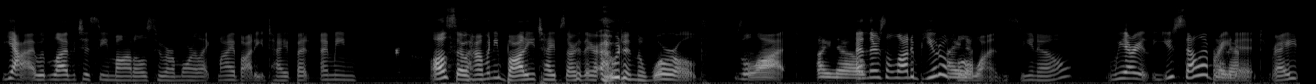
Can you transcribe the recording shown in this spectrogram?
yeah, I would love to see models who are more like my body type. But I mean, also, how many body types are there out in the world? There's a lot. I know. And there's a lot of beautiful ones, you know? We are, you celebrate it, right?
